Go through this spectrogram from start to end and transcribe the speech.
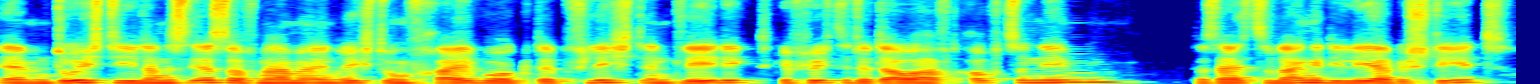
ähm, durch die Landeserstaufnahmeeinrichtung Freiburg der Pflicht entledigt, Geflüchtete dauerhaft aufzunehmen. Das heißt, solange die Lea besteht,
